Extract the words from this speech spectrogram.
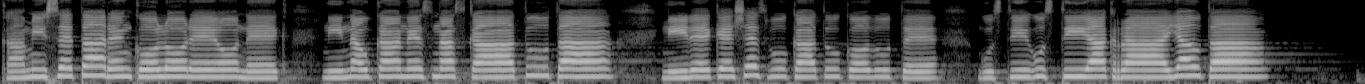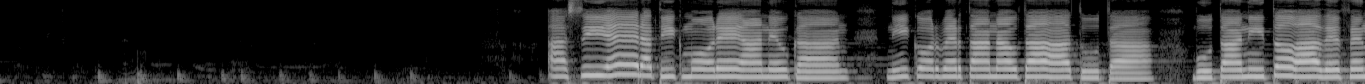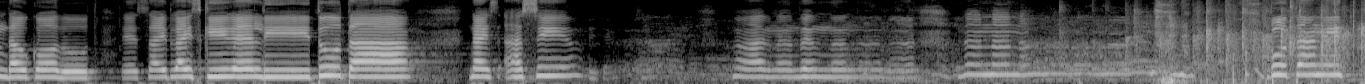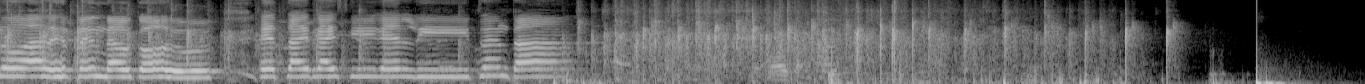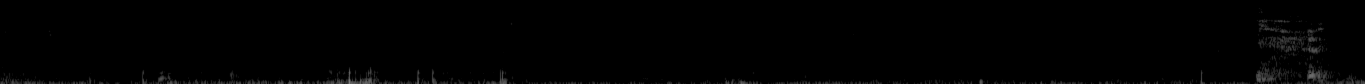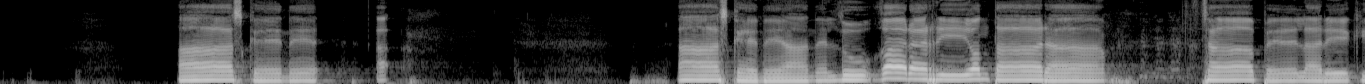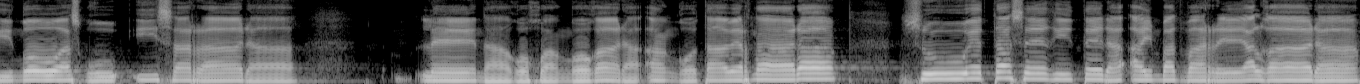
Kamisetaren kolore honek ni naukanez nazkatuta, nire kexez bukatuko dute guzti guztiak raiauta. Hasieratik morean eukan, nik bertan hautatuta, butanitoa defendauko dut, ez zait gaizki geldituta. Naiz hasi... Butanitoa defendauko dut, ez zait gaizki gelditzen ta. Azkene... A... Azkenean heldu gara herri ontara. Txapelarekin goaz gu izarrara. Lehenago joango gara hango tabernara. Zu eta segitera hainbat barre algara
